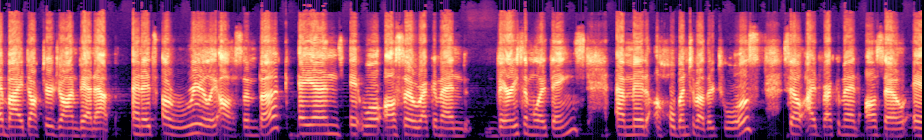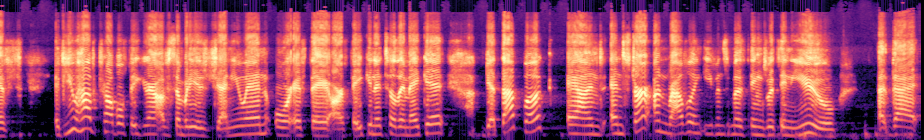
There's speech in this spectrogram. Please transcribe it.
and by Dr. John Van Epp and it's a really awesome book. And it will also recommend very similar things amid a whole bunch of other tools. So I'd recommend also if if you have trouble figuring out if somebody is genuine or if they are faking it till they make it, get that book and and start unraveling even some of the things within you uh, that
